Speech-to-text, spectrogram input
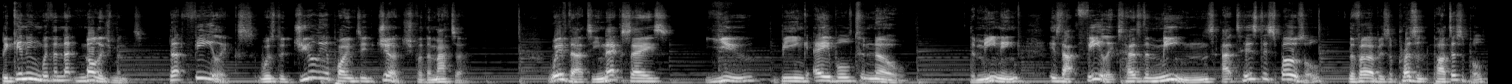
beginning with an acknowledgement that Felix was the duly appointed judge for the matter. With that, he next says, You being able to know. The meaning is that Felix has the means at his disposal, the verb is a present participle,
